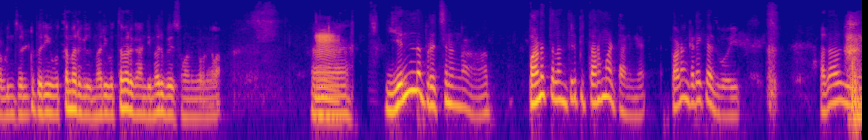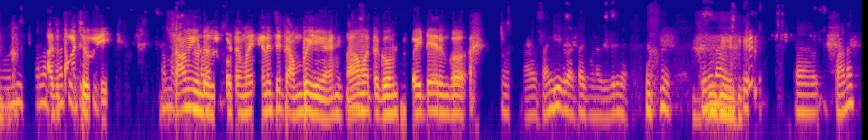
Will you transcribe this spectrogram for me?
அப்படின்னு சொல்லிட்டு பெரிய உத்தமர்கள் மாதிரி உத்தமர் காந்தி மாதிரி பேசுவானுங்க ஆஹ், என்ன பிரச்சனைனா பணத்தெல்லாம் திருப்பி தரமாட்டானுங்க. பணம் கிடைக்காது போய். அதாவது இவங்க வந்து சாமி உண்டல் போட்ட மாதிரி நினைச்சிட்டு அம்புங்க நாமத்தை கும்பிட்டு போயிட்டே இருங்கோ. சங்கிகளை அட்டாக் பண்ணாது பணத்தை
